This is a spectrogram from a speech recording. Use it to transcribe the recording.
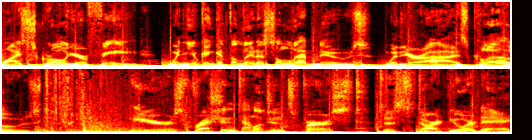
Why scroll your feed when you can get the latest celeb news with your eyes closed? Here's fresh intelligence first to start your day.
